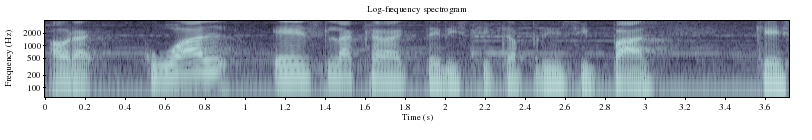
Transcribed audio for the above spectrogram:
Ahora, ¿cuál es la característica principal? Que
